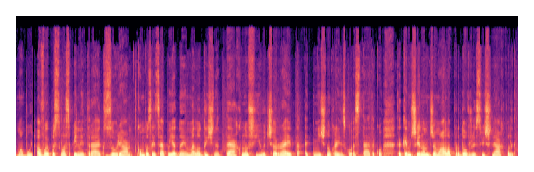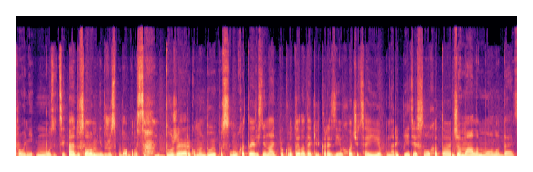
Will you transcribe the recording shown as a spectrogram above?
мабуть, випустила спільний трек Зоря. Композиція поєднує мелодичне техно, ф'ючер, рейв та етнічну українську естетику. Таким чином Джамала продовжує свій шлях в електронній музиці. До слова, мені дуже сподобалося. Дуже рекомендую послухати. Пісню навіть прокрутила декілька разів. Хочеться її на репіті слухати. Джамала молодець.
